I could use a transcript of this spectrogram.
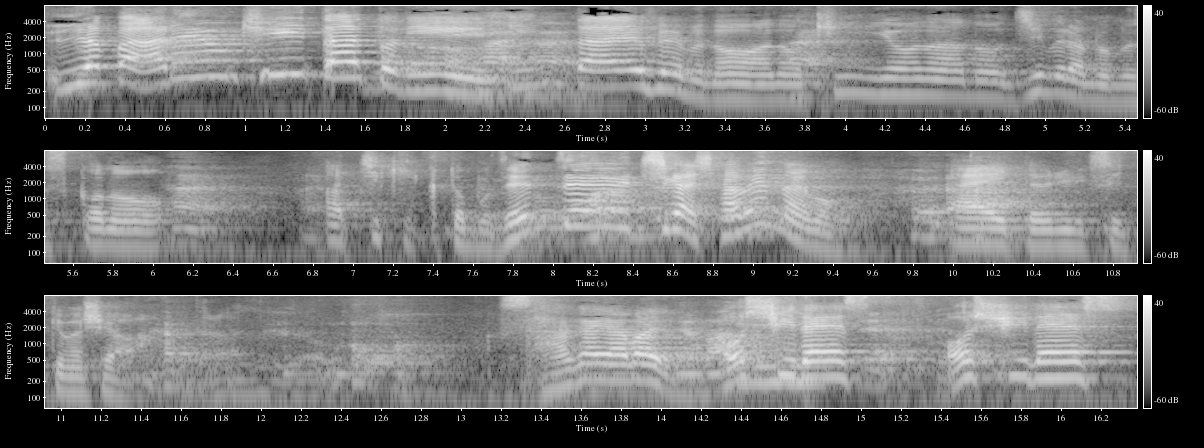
やっぱあれを聞いた後にインター FM のあのはい。金曜のあのジブラの息子のはあっち聞くともう全然違う喋んないもん。はい。とリミックス行ってみましょう。みたいな感じで差がやばいよね。惜しいです。惜しいです。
